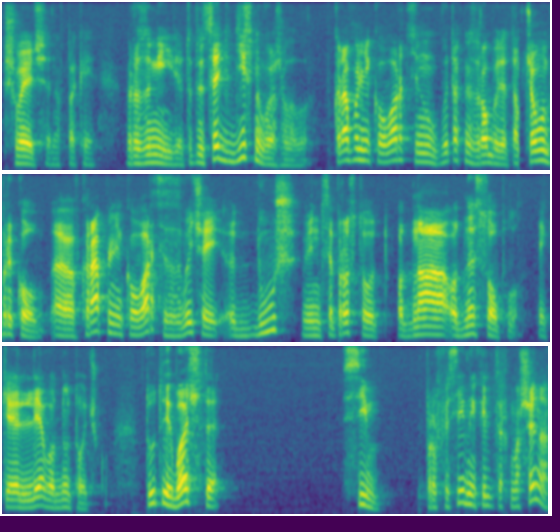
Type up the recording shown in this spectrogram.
швидше навпаки. Розумієте? Тобто це дійсно важливо. В крапельній коварці ну, ви так не зробите. Там в чому прикол? Е, В крапельній коварці зазвичай душ, він це просто от одна, одне сопло, яке лє в одну точку. Тут їх бачите, Сім. В професійних фільтрах машинах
